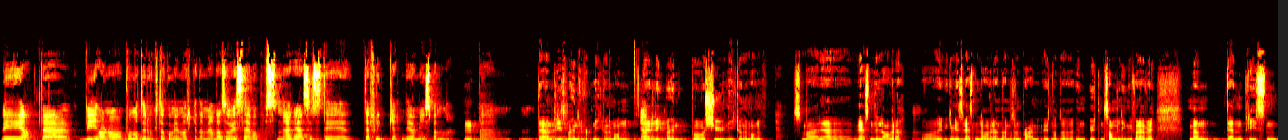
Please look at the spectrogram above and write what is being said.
vi, ja, det, vi har nå på en måte rukket å komme i markedet med det, så vi ser hva Posten gjør. Jeg syns de, de, er flinke. De gjør mye spennende. Mm. Um, mm. Det er en pris på 149 kroner i måneden. Ja. Dere ligger på, på 29 kroner i måneden. Ja. Som er eh, vesentlig lavere, mm. og ikke minst vesentlig lavere enn Amazon Prime, uten, at, uten sammenligning for øvrig. Men den prisen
